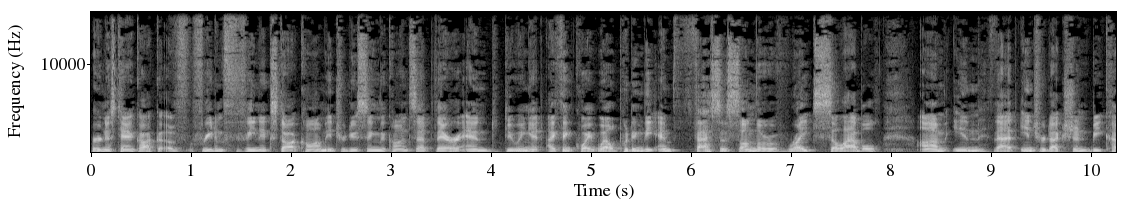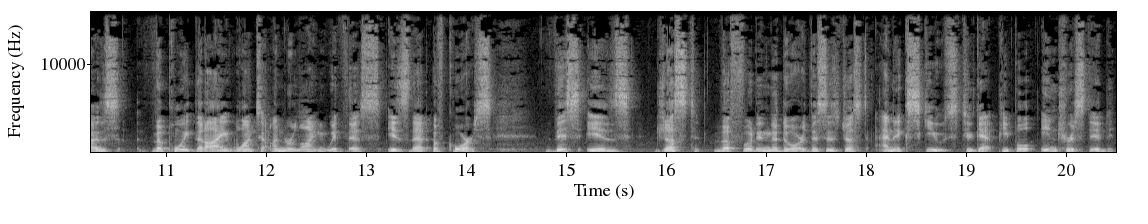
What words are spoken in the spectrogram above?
Ernest Hancock of freedomphoenix.com introducing the concept there and doing it, I think, quite well, putting the emphasis on the right syllable um, in that introduction because the point that I want to underline with this is that, of course, this is just the foot in the door. This is just an excuse to get people interested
